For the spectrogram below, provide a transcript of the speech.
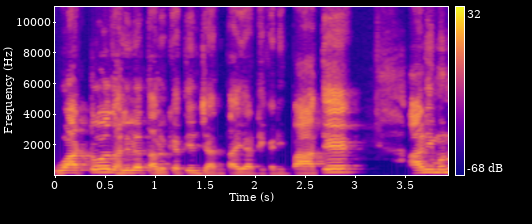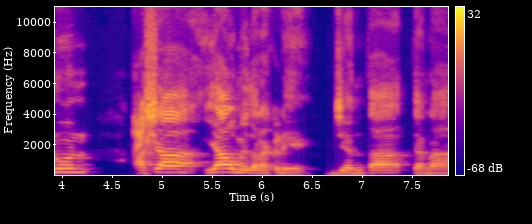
वाटोळ झालेलं तालुक्यातील जनता या ठिकाणी पाहते. आणि म्हणून अशा या उमेदवाराकडे जनता त्यांना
